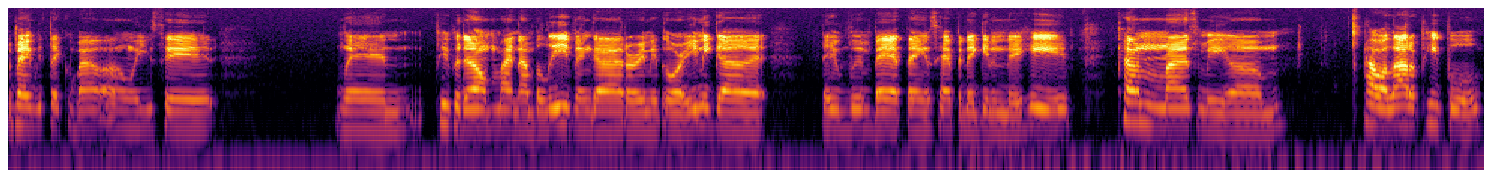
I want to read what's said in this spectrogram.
it made me think about um, when you said when people that don't might not believe in God or any or any God, they when bad things happen, they get in their head. Kind of reminds me um how a lot of people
